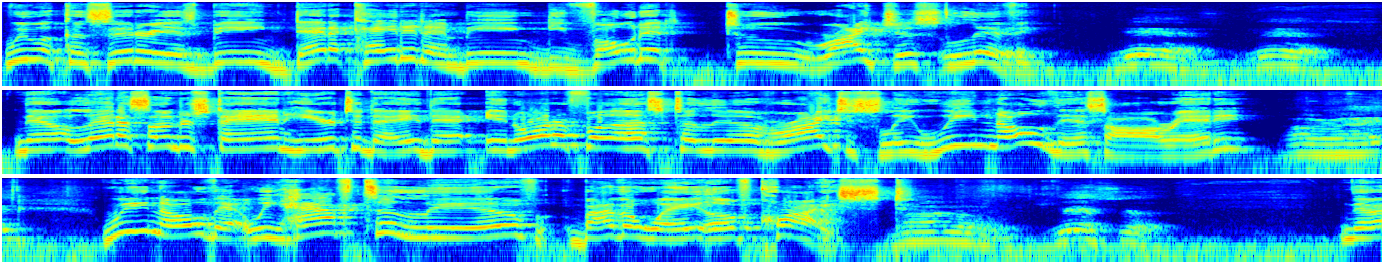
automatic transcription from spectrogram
we would consider as being dedicated and being devoted to righteous living. Yes. Yes. Now, let us understand here today that in order for us to live righteously, we know this already. All right. We know that we have to live by the way of Christ. Yes, sir. Now,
